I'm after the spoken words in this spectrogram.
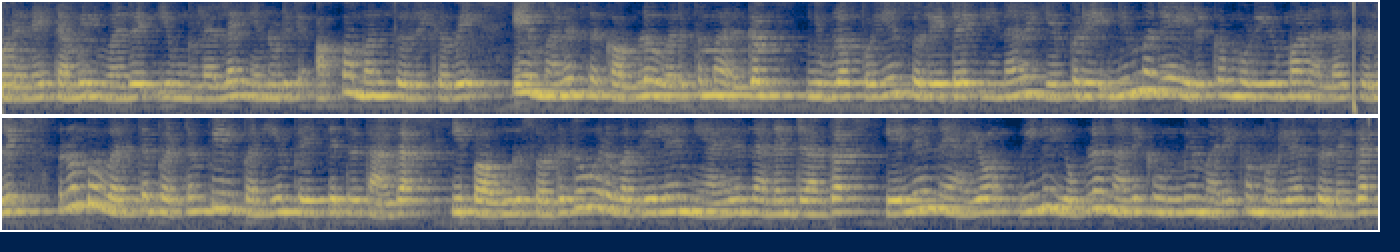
உடனே தமிழ் வந்து இவங்களெல்லாம் என்னுடைய அப்பா அம்மான்னு சொல்லிக்கவே என் மனசுக்கு அவ்வளோ வருத்தமாக இருக்கு. இவ்வளோ பொய்ய சொல்லிட்டு என்னால் எப்படி நிம்மதியாக இருக்க முடியுமா நல்லா சொல்லி ரொம்ப வருத்தப்பட்டும் ஃபீல் பண்ணியும் பேசிகிட்டு இருக்காங்க. இப்போ அவங்க சொல்கிறது ஒரு வகையில் நியாயம் தானன்றாங்க. என்ன நியாயம்? இன்னும் எவ்வளோ நாளைக்கு உண்மையை மறைக்க முடியும் சொல்லுங்கள்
